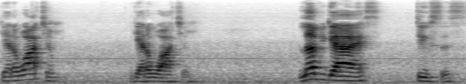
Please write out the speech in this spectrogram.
you gotta watch them. You gotta watch them. Love you guys. Deuces.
